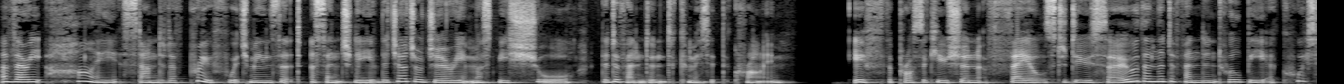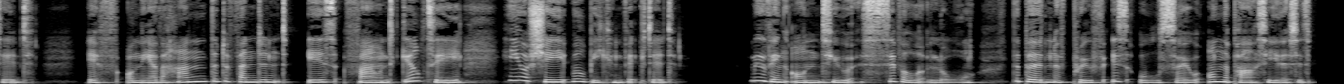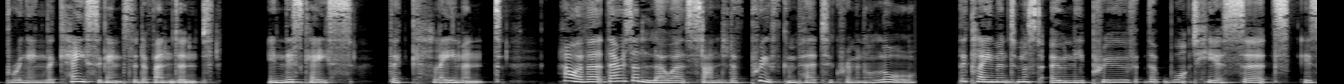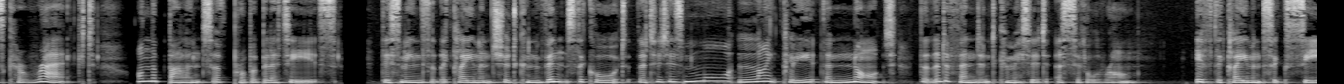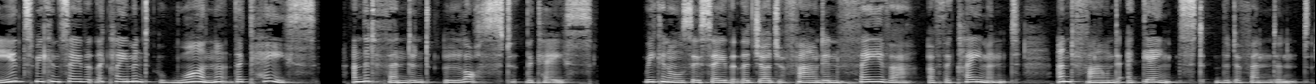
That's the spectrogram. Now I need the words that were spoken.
A very high standard of proof, which means that essentially the judge or jury must be sure the defendant committed the crime. If the prosecution fails to do so, then the defendant will be acquitted. If, on the other hand, the defendant is found guilty, he or she will be convicted. Moving on to civil law, the burden of proof is also on the party that is bringing the case against the defendant. In this case, the claimant. However, there is a lower standard of proof compared to criminal law. The claimant must only prove that what he asserts is correct on the balance of probabilities. This means that the claimant should convince the court that it is more likely than not that the defendant committed a civil wrong. If the claimant succeeds, we can say that the claimant won the case and the defendant lost the case. We can also say that the judge found in favour of the claimant and found against the defendant.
